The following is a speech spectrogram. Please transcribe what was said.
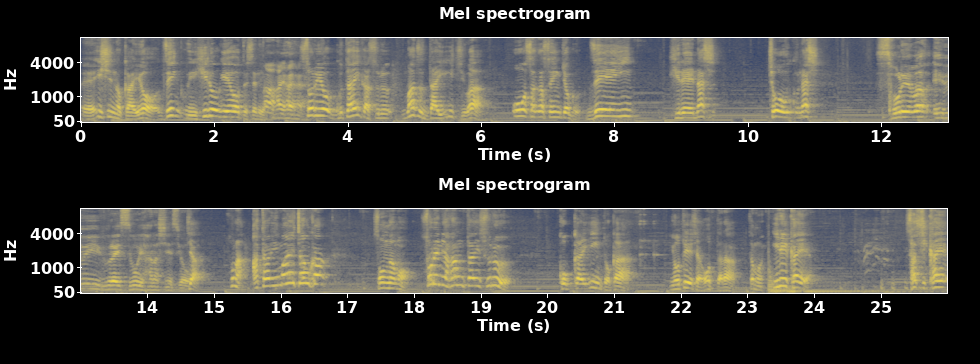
えー維新の会を全国に広げようとしてるやん、あはいはいはい。それを具体化するまず第一は大阪選挙区全員比例なし重複なし。それはえぐいぐらいすごい話ですよ。じゃあそんなん当たり前ちゃうか？そんなもん。それに反対する国会議員とか予定者がおったらそれもう入れ替えや。差し替え。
